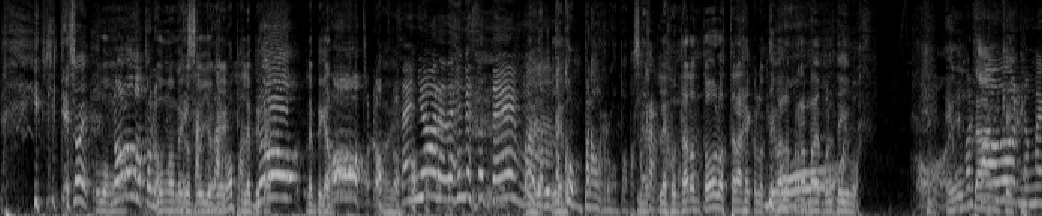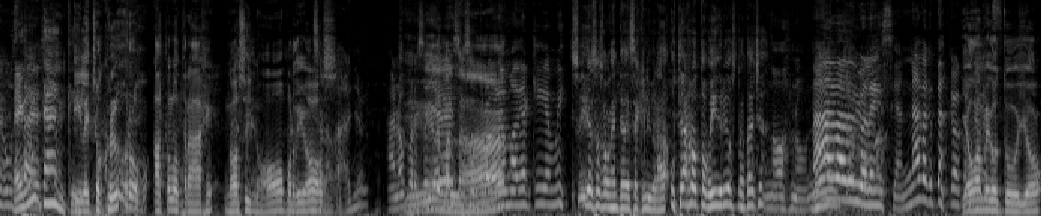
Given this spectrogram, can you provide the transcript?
Eso es. Hubo un- no lo botó, no. un amigo le tuyo la que ropa. le pica- no, le pica- no, no, no. Señores, dejen esos temas. Pero Le- usted ha le- comprado ropa para Le, sacar. le juntaron todos los trajes con los que iban los No. programas deportivos. en un Por tanque. favor, no me gusta En un eso. tanque. Y le echó cloro a todos los trajes. No, si no, por Dios. Ah, no, pero Sí, eso, de ya, eso es un problema de aquí a mí. Sí, esos son gente desequilibrada. ¿Usted ha roto vidrios, Natacha? No, no, nada de violencia, nada que tenga que ver con un violencia. amigo tuyo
